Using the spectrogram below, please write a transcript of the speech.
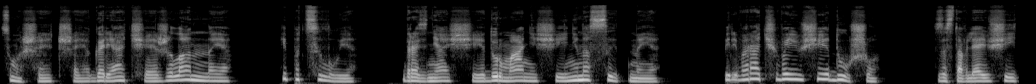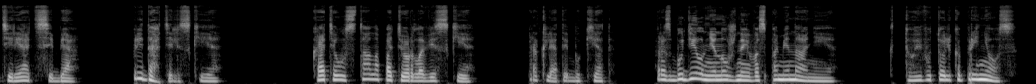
Сумасшедшая, горячая, желанная. И поцелуя. Дразнящие, дурманящие, ненасытные — переворачивающие душу, заставляющие терять себя, предательские. Катя устало потерла виски. Проклятый букет. Разбудил ненужные воспоминания. Кто его только принес?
